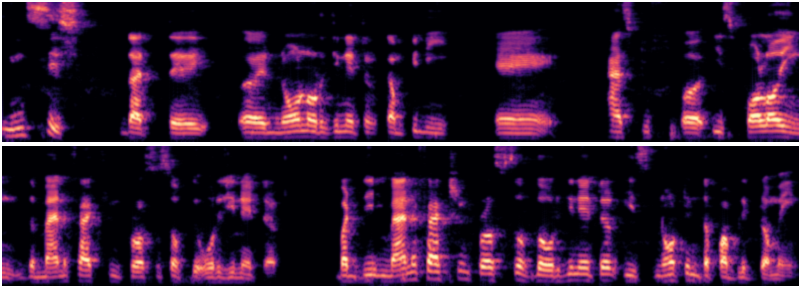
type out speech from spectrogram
insists that the uh, non-originator company uh, has to uh, is following the manufacturing process of the originator. But the manufacturing process of the originator is not in the public domain.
